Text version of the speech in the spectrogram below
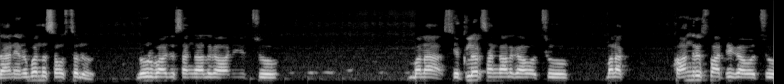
దాని అనుబంధ సంస్థలు నూరు బాజ సంఘాలు కావచ్చు మన సెక్యులర్ సంఘాలు కావచ్చు మన కాంగ్రెస్ పార్టీ కావచ్చు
